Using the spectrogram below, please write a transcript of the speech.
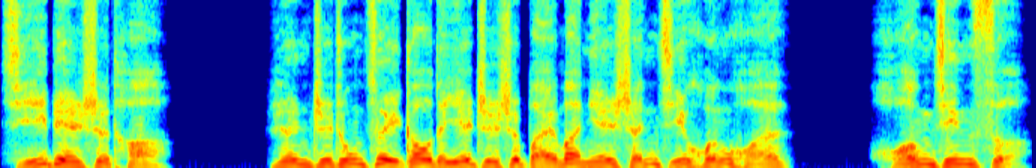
即便是他认知中最高的，也只是百万年神级魂环，黄金色；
